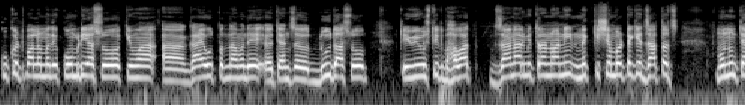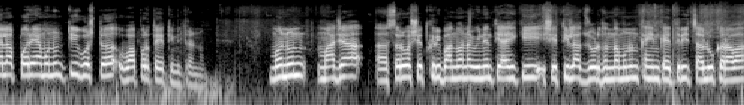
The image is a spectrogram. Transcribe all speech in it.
कुक्कुटपालनमध्ये कोंबडी असो किंवा गाय उत्पन्नामध्ये त्यांचं दूध असो ते व्यवस्थित भावात जाणार मित्रांनो आणि नक्की शंभर टक्के जातच. म्हणून त्याला पर्याय म्हणून ती गोष्ट वापरता येते मित्रांनो. म्हणून माझ्या सर्व शेतकरी बांधवांना विनंती आहे की शेतीला जोडधंदा म्हणून काही ना काहीतरी चालू करावा.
